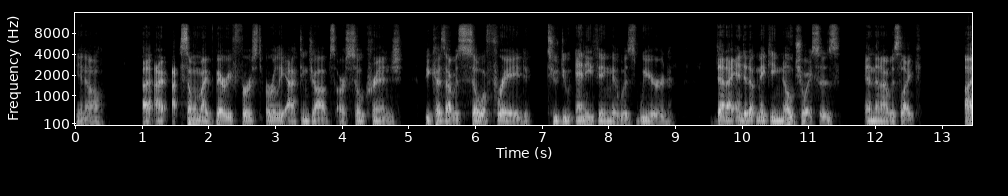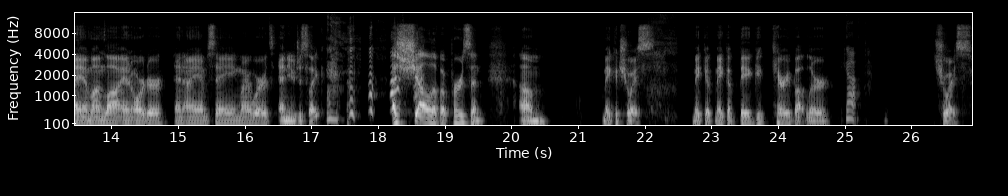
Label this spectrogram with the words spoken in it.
you know I, I some of my very first early acting jobs are so cringe because i was so afraid to do anything that was weird that i ended up making no choices and then i was like i am on law and order and i am saying my words and you're just like a shell of a person um make a choice make a make a big kerry butler yeah. choice.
